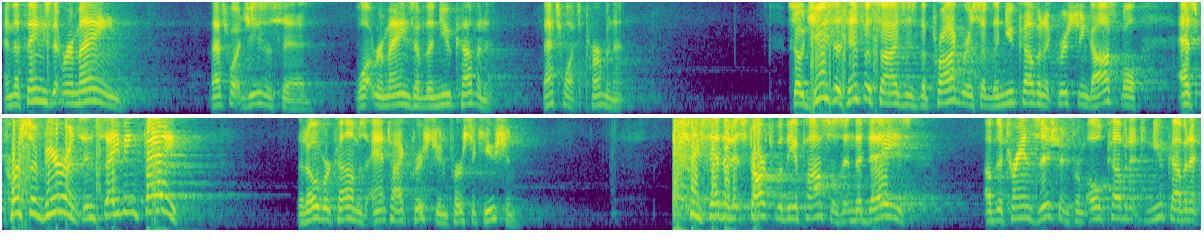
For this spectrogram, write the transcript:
and the things that remain. That's what Jesus said. What remains of the new covenant. That's what's permanent. So Jesus emphasizes the progress of the new covenant Christian gospel as perseverance in saving faith that overcomes anti Christian persecution. He said that it starts with the apostles in the days of the transition from Old Covenant to New Covenant,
